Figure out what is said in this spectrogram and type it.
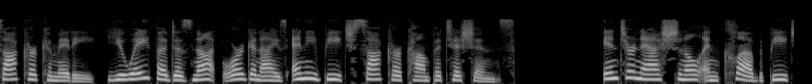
Soccer Committee, UEFA does not organize any beach soccer competitions. International and club beach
